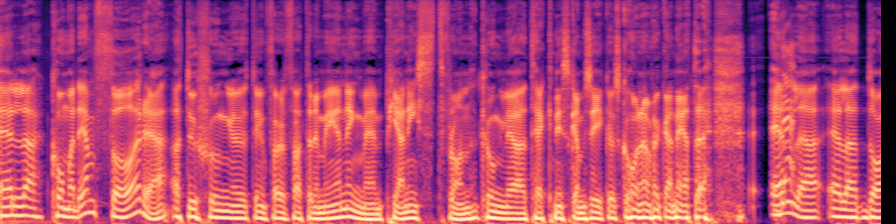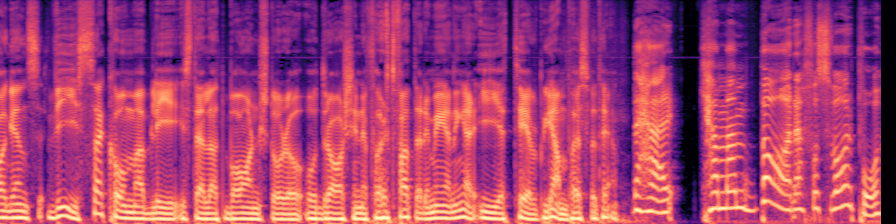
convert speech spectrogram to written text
Eller kommer den före att du sjunger ut din förutfattade mening med en pianist från Kungliga Tekniska Musikhögskolan, vad kan heta? Eller, eller att dagens visa kommer att bli istället att barn står och, och drar sina förutfattade meningar i ett tv-program på SVT. Det här kan man bara få svar på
